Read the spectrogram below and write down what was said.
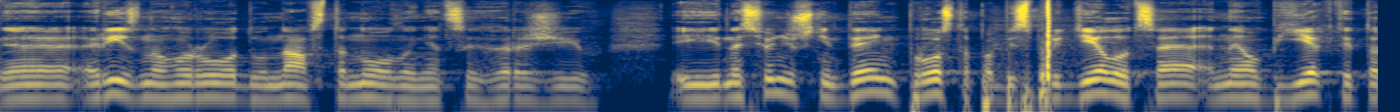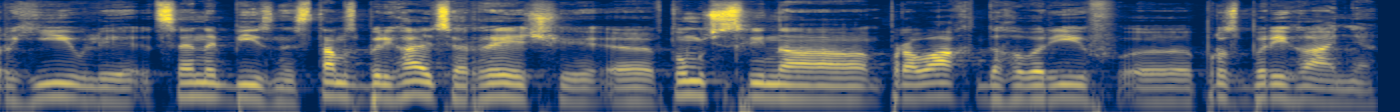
е, різного роду на встановлення цих гаражів. І на сьогоднішній день просто по безпреділу це не об'єкти торгівлі, це не бізнес. Там зберігаються речі, е, в тому числі на правах договорів про зберігання,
